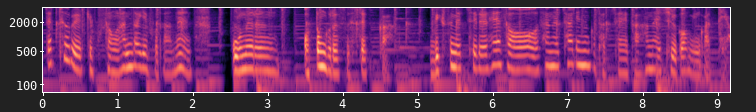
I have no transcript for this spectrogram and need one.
세트로 이렇게 구성을 한다기보다는 오늘은 어떤 그릇을 쓸까? 믹스 매치를 해서 상을 차리는 것 자체가 하나의 즐거움인 것 같아요.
